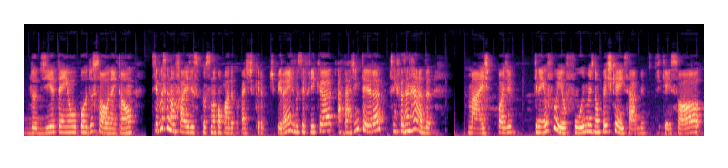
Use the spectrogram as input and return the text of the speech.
do dia tem o pôr do sol, né? Então, se você não faz isso porque você não concorda com a pesca de piranhas, você fica a tarde inteira sem fazer nada. Mas pode. Que nem eu fui. Eu fui, mas não pesquei, sabe? Fiquei só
